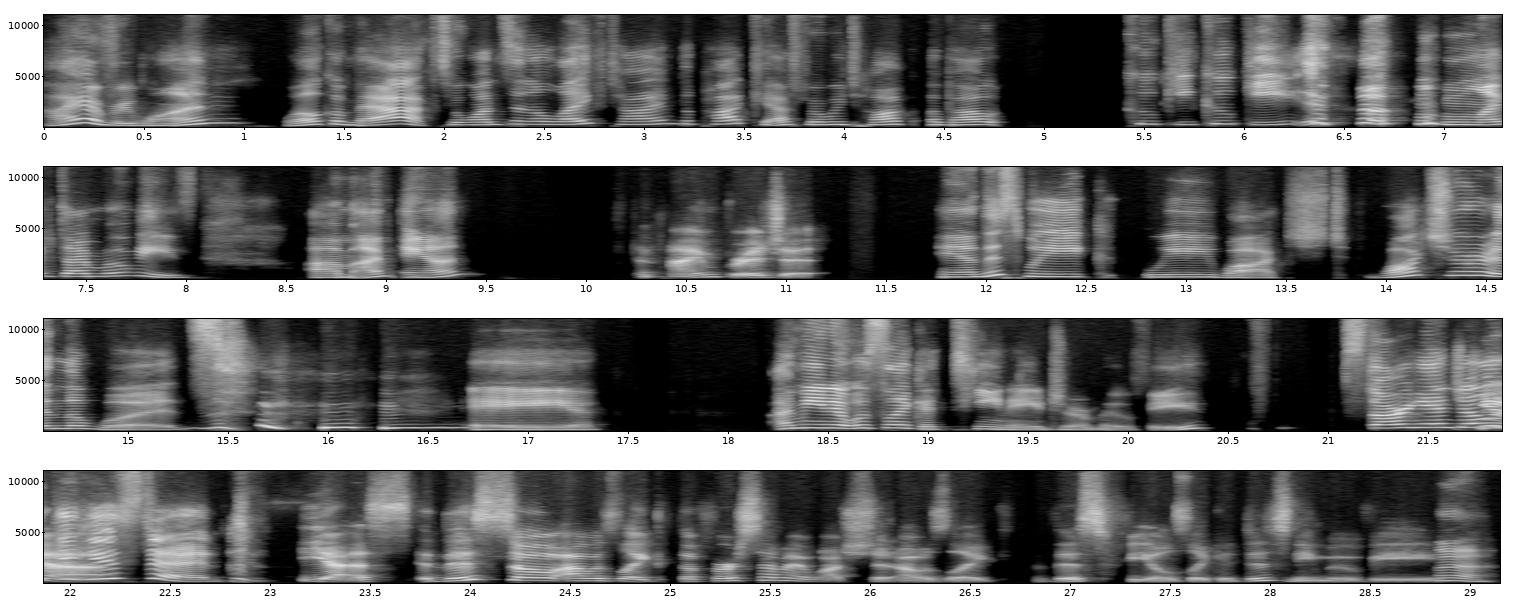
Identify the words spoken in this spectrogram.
Hi, everyone. Welcome back to Once in a Lifetime, the podcast where we talk about kooky, kooky lifetime movies. Um, I'm Anne, And I'm Bridget. and this week we watched Watcher in the Woods. A, I mean, it was like a teenager movie starring Anjelica Yeah. Huston. yes. This, so I was like, the first time I watched it, I was like, this feels like a Disney movie. Yeah.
